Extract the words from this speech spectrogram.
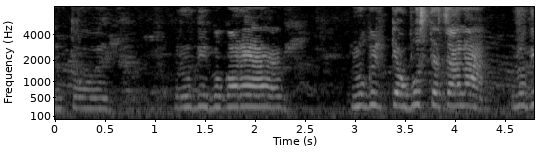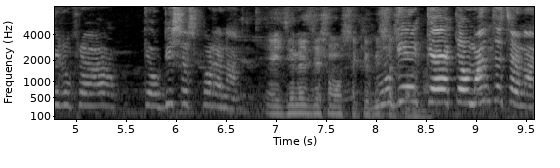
কিন্তু রুগী ঘরে রুগীর কেউ বুঝতে চায় না রুগীর উপরে কেউ বিশ্বাস করে না। এই জিনের যে সমস্যা কেউ বিশ্বাস রুগী করে কে কেউ মানতে চায় না।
